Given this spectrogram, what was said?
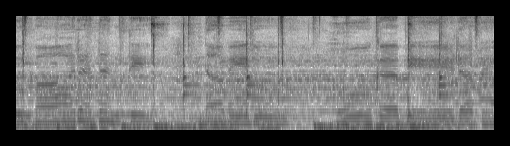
ಮಾತು ಬಾರದಂತೆ ನಾವೇದು ಹೋಗಬೇಡವೇ?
